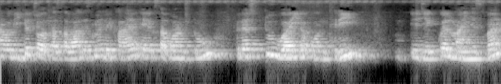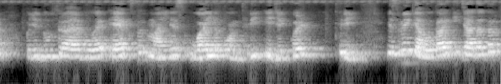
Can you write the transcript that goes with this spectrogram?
प्रश्नावली का चौथा सवाल, इसमें लिखा है, x upon two plus two y upon three is equal minus one और जो दूसरा है, वो है x minus y upon three is equal three इसमें क्या होता है कि ज़्यादातर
